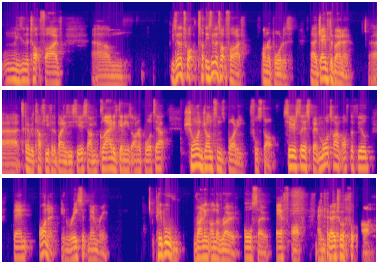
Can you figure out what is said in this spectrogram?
mm, he's in the top five. Um, he's in the top. He's in the top five on reporters. Uh, James DeBono. Uh, it's going to be a tough year for the Bunnies this year, so I'm glad he's getting his on reports out. Shaun Johnson's body, full stop. Seriously, I spent more time off the field than on it in recent memory. People running on the road also F off and go to a footpath.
